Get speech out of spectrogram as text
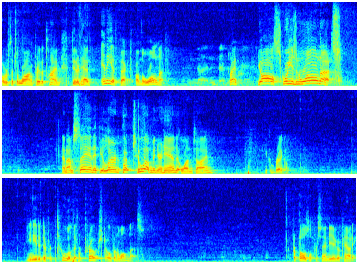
over such a long period of time, did it have any effect on the walnut? None. Right. Y'all squeezing walnuts. And I'm saying if you learn to put two of them in your hand at one time, you can break them. You need a different tool, a different approach to open walnuts. Proposal for San Diego County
